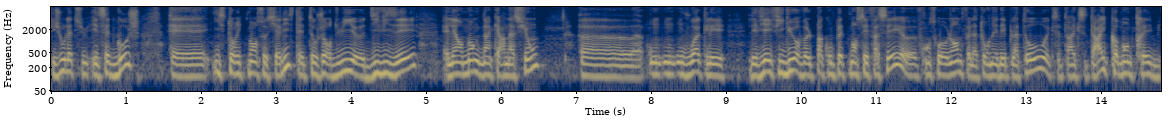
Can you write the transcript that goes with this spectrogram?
Il joue là-dessus. Et cette gauche, est, historiquement socialiste, est aujourd'hui euh, divisée, elle est en manque d'incarnation. Euh, on, voit que les, les vieilles figures veulent pas complètement s'effacer. Euh, François Hollande fait la tournée des plateaux, etc. etc. Il, commande très, il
